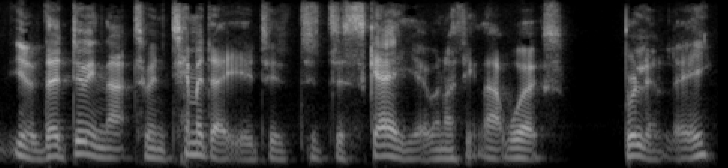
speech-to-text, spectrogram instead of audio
you know they're doing that to intimidate you to, to to scare you and i think that works brilliantly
